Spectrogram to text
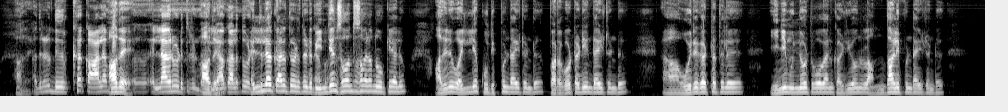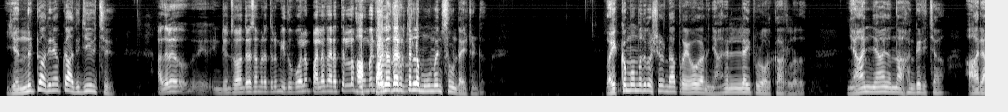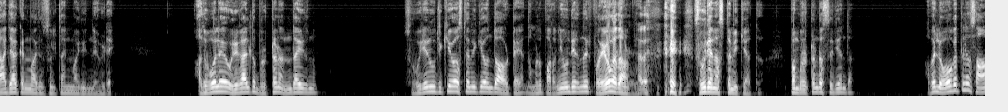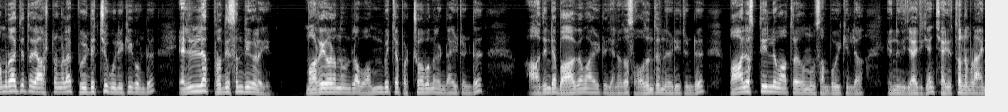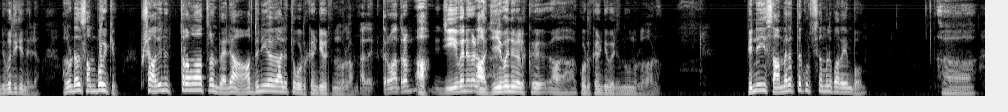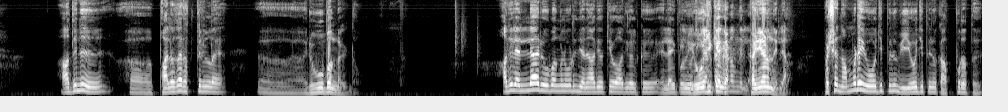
അതിനൊരു ദീർഘകാലം അതെ. എല്ലാവരും എടുത്തിട്ടുണ്ട്. എല്ലാ കാലത്തും എല്ലാ എടുത്തിട്ടുണ്ട്. കാലത്തും എടുത്തിട്ടുണ്ട്. ഇന്ത്യൻ സ്വാതന്ത്ര്യ സമരം നോക്കിയാലും അതിന് വലിയ കുതിപ്പുണ്ടായിട്ടുണ്ട് പിറകോട്ടടി ഉണ്ടായിട്ടുണ്ട്. ഒരു ഘട്ടത്തിൽ ഇനി മുന്നോട്ട് പോകാൻ കഴിയുമോ എന്നുള്ള അന്താളിപ്പുണ്ടായിട്ടുണ്ട് എന്നിട്ടും അതിനൊക്കെ അതിജീവിച്ച്. അതിൽ ഇന്ത്യൻ സ്വാതന്ത്ര്യ സമരത്തിലും ഇതുപോലെ പലതരത്തിലുള്ള പലതരത്തിലുള്ള മൂവ്മെന്റ്സും ഉണ്ടായിട്ടുണ്ട്. വൈക്കം മുഹമ്മദ് ബഷീറിന്റെ ആ പ്രയോഗമാണ് ഞാനെല്ലാം ഇപ്പോഴും ഓർക്കാറുള്ളത്. ഞാൻ ഞാൻ എന്ന് അഹങ്കരിച്ച ആ രാജാക്കന്മാരും സുൽത്താൻമാരും ഇന്ന് എവിടെ? അതുപോലെ ഒരു കാലത്ത് ബ്രിട്ടൻ എന്തായിരുന്നു? സൂര്യൻ ഉദിക്കുകയോ അസ്തമിക്കുകയോ എന്തോ ആവട്ടെ നമ്മൾ പറഞ്ഞുകൊണ്ടിരുന്ന ഒരു പ്രയോഗം അതാണല്ലോ സൂര്യൻ അസ്തമിക്കാത്ത. ഇപ്പം ബ്രിട്ടന്റെ സ്ഥിതി എന്താ? അപ്പോൾ ലോകത്തിലെ സാമ്രാജ്യത്വ രാഷ്ട്രങ്ങളെ പിടിച്ചു കുലുക്കിക്കൊണ്ട് എല്ലാ പ്രതിസന്ധികളെയും മറികടന്നുള്ള വമ്പിച്ച പ്രക്ഷോഭങ്ങൾ ഉണ്ടായിട്ടുണ്ട്. അതിന്റെ ഭാഗമായിട്ട് ജനത സ്വാതന്ത്ര്യം നേടിയിട്ടുണ്ട്. പാലസ്തീനിൽ മാത്രം ഇതൊന്നും സംഭവിക്കില്ല എന്ന് വിചാരിക്കാൻ ചരിത്രം നമ്മൾ അനുവദിക്കുന്നില്ല. അതുകൊണ്ട് അത് സംഭവിക്കും. പക്ഷെ അതിന് ഇത്രമാത്രം വില ആധുനിക കാലത്ത് കൊടുക്കേണ്ടി വരുന്നു എന്നുള്ളതാണ് അതെ ഇത്രമാത്രം ആ. ജീവനുകൾ ആ ജീവനുകൾക്ക് കൊടുക്കേണ്ടി വരുന്നു എന്നുള്ളതാണ് പിന്നെ ഈ സമരത്തെക്കുറിച്ച് നമ്മൾ പറയുമ്പോൾ അതിന് പലതരത്തിലുള്ള രൂപങ്ങളുണ്ടാവും അതിലെല്ലാ രൂപങ്ങളോടും ജനാധിപത്യവാദികൾക്ക് എല്ലായ്പ്പോഴും യോജിക്കാൻ കഴിയണമെന്നില്ല. പക്ഷേ പക്ഷെ നമ്മുടെ യോജിപ്പിനും വിയോജിപ്പിനും ഒക്കെ അപ്പുറത്ത്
